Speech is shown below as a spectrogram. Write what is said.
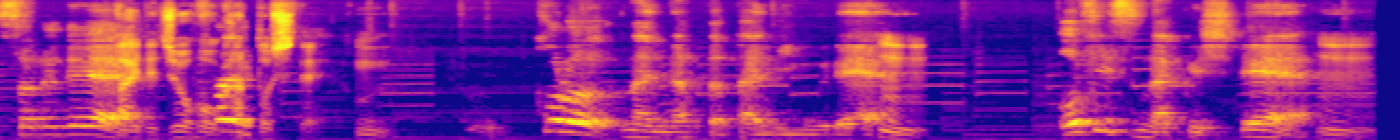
それであえて情報をカットして。うんコロナになったタイミングで、うんオフィスなくして、うん。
